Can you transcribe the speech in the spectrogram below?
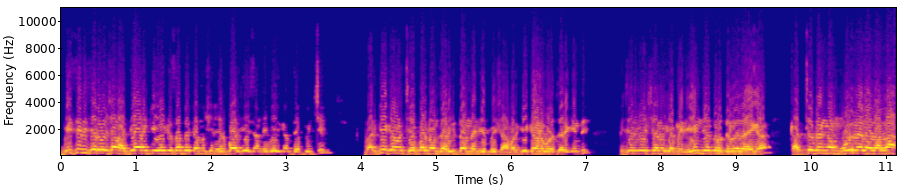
బీసీ రిజర్వేషన్ అధ్యయనానికి ఏకసభ్య కమిషన్ ఏర్పాటు చేసిన నివేదికను తెప్పించి వర్గీకరణ చేపట్టడం జరుగుతుందని చెప్పేసి ఆ వర్గీకరణ కూడా జరిగింది. రిజర్వేషన్ ఇక మీరు ఏం చేస్తారో తెలియదాయిగా ఖచ్చితంగా మూడు నెలలల్లా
